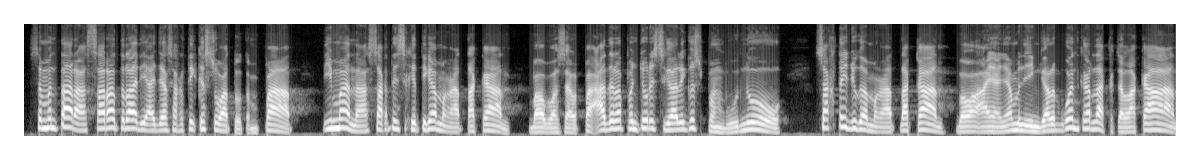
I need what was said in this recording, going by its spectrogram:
Sementara Sarah telah diajak Sakti ke suatu tempat, di mana Sakti seketika mengatakan bahwa Selpa adalah pencuri sekaligus pembunuh. Sakti juga mengatakan bahwa ayahnya meninggal bukan karena kecelakaan,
